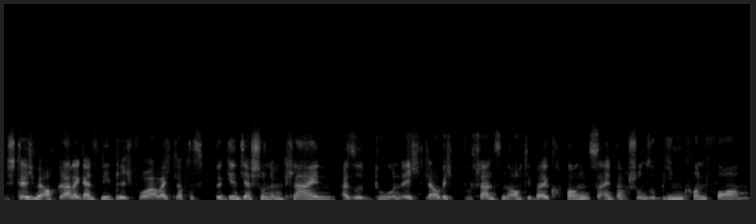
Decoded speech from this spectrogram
Stelle ich mir auch gerade ganz niedlich vor, aber ich glaube, das beginnt ja schon im Kleinen. Also du und ich, glaube ich, bepflanzen auch die Balkons einfach schon so bienenkonform.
